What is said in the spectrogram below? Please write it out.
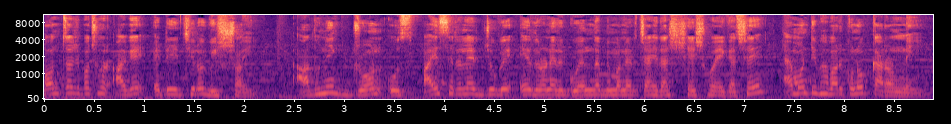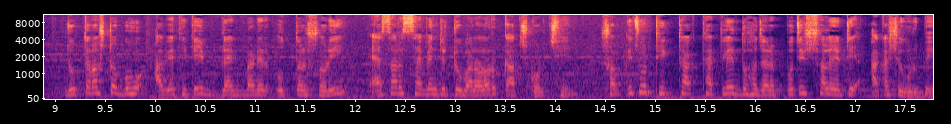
পঞ্চাশ বছর আগে এটি ছিল বিস্ময়। আধুনিক ড্রোন ও স্পাই স্যাটেলাইট যুগে এ ধরনের গোয়েন্দা বিমানের চাহিদা শেষ হয়ে গেছে, এমনটি ভাবার কোনো কারণ নেই। যুক্তরাষ্ট্র বহু আগে থেকেই ব্ল্যাকবার্ডের উত্তরসূরি এসআর সেভেন্টি টু বানানোর কাজ করছে। সবকিছু ঠিকঠাক থাকলে দু হাজার পঁচিশ সালে এটি আকাশে উড়বে।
